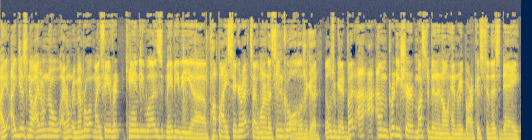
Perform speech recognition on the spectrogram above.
I, I, just know I don't know I don't remember what my favorite candy was. Maybe the uh, Popeye cigarettes. I wanted to seem cool. Oh, those are good. Those were good. But I, am pretty sure it must have been an O. Henry bar because to this day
